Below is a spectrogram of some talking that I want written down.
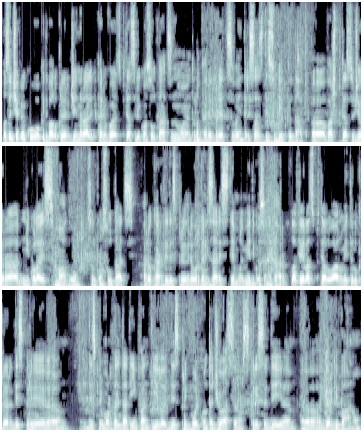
o să începem cu câteva lucrări generale pe care voi ați putea să le consultați în momentul în care vreți să vă interesați de subiectul dat. Uh, v-aș putea sugera Nicolae Smadu să-l consultați. Are o carte despre reorganizarea sistemului medico-sanitar. La fel ați putea lua anumite lucrări despre, uh, despre mortalitate infantilă, despre boli contagioase, scrise de uh, Gheorghe Banu.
